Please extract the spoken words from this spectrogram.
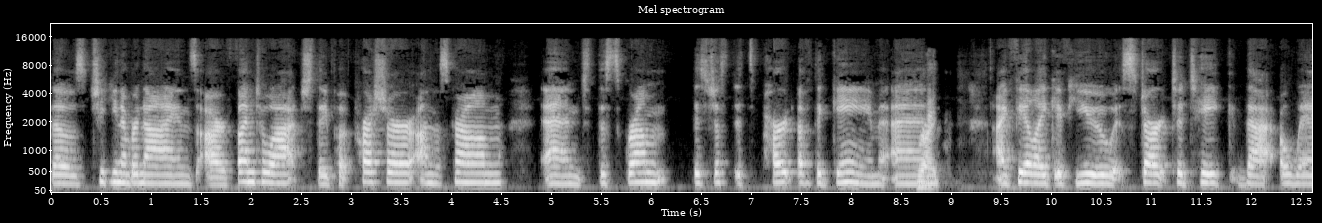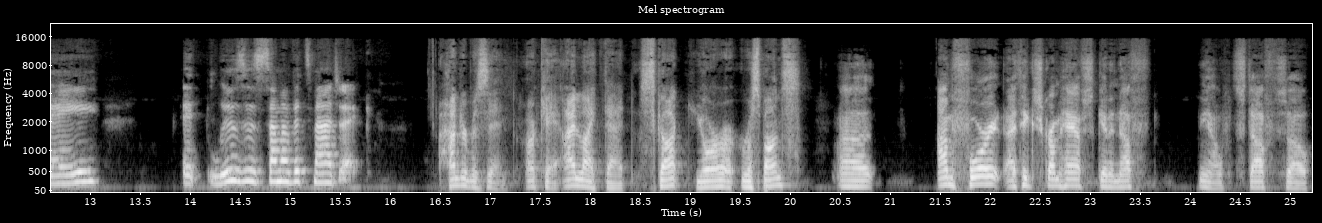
those cheeky number nines are fun to watch. They put pressure on the scrum, and the scrum is just it's part of the game. And Right. I feel like if you start to take that away, it loses some of its magic. 100%. Okay, I like that. Scott, your response? Uh, I'm for it. I think scrum halves get enough, you know, stuff. So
